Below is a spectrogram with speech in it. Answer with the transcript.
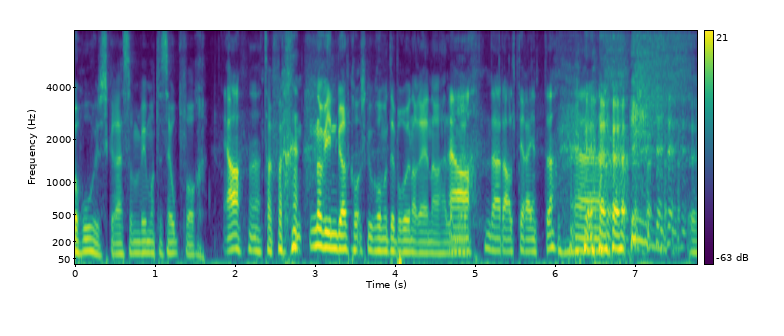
og hun, husker jeg, som vi måtte se opp for. ja eh, takk for det. Når Vindbjart skulle komme til Brun Arena. Eller Ja, det det alltid regnet det. Eh,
